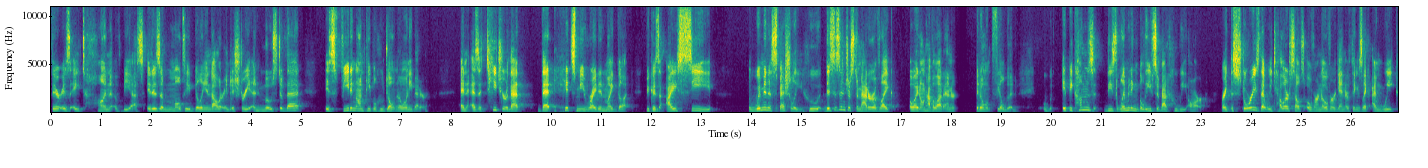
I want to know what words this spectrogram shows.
there is a ton of BS. It is a multi billion dollar industry, and most of that is feeding on people who don't know any better. And as a teacher, that that hits me right in my gut because I see women especially who this isn't just a matter of like, oh, I don't have a lot of energy, I don't feel good. It becomes these limiting beliefs about who we are right? The stories that we tell ourselves over and over again are things like, I'm weak,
